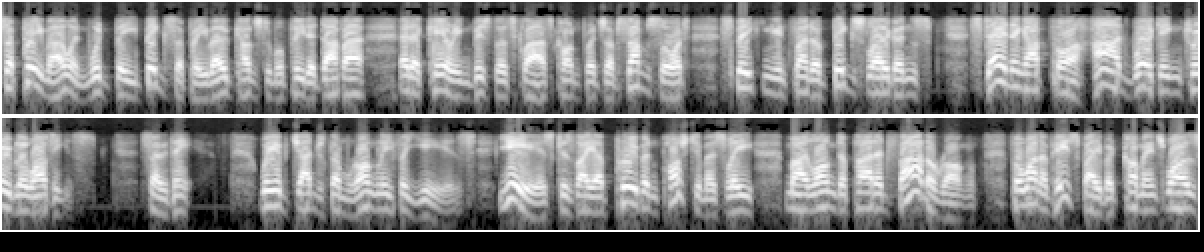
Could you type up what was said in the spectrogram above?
Supremo and would be big Supremo, Constable Peter Duffer, at a caring business class conference of some sort, speaking in front of big slogans, standing up for hard working true blue Aussies. So there. We have judged them wrongly for years. Years, because they have proven posthumously my long departed father wrong. For one of his favourite comments was,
